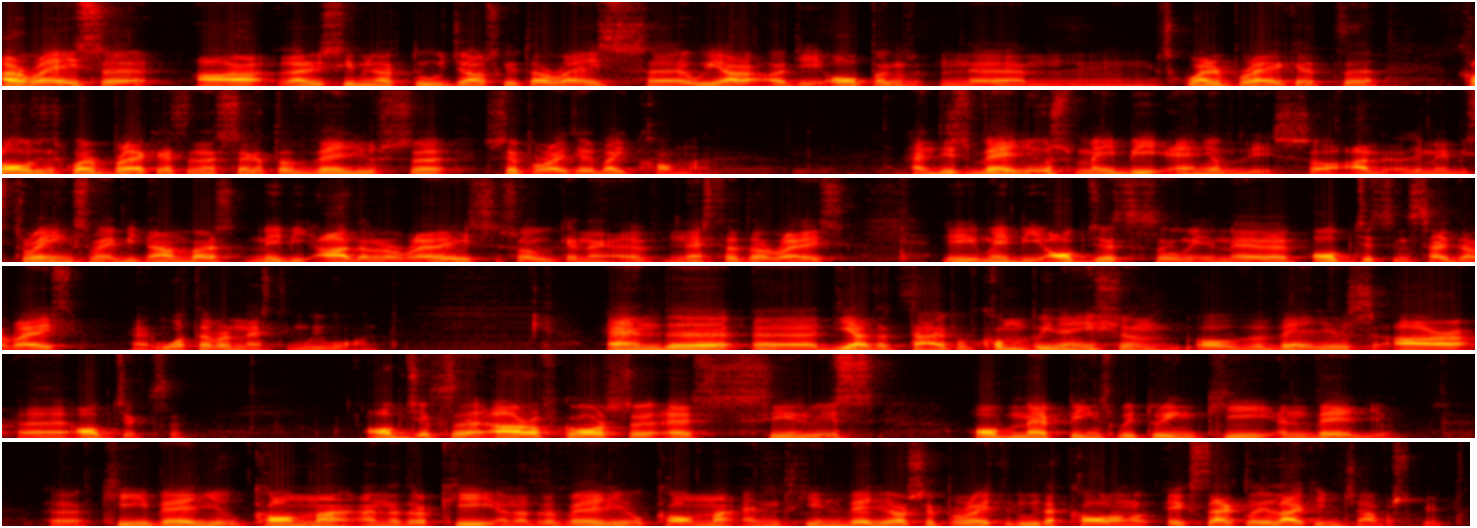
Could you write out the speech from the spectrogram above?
Arrays uh, are very similar to javascript arrays uh, we are at the open um, square bracket uh, closing square brackets and a set of values uh, separated by comma. And these values may be any of these. So other, they may be strings maybe numbers maybe other arrays. So we can have nested arrays. It may be objects so we may have objects inside the arrays uh, whatever nesting we want. And uh, uh, the other type of combination of values are objects objects are of course a series of mappings between key and value. Uh, key value comma another key another value comma and key and value are separated with a colon exactly like in javascript.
